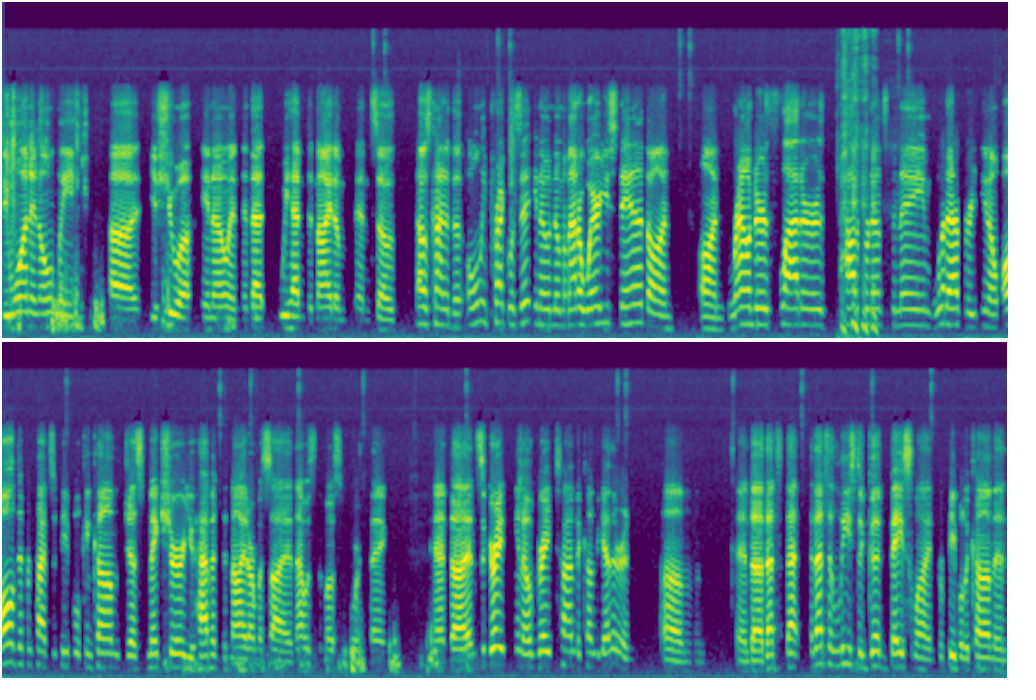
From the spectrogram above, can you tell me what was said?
the one and only uh, Yeshua, you know, and, and that we hadn't denied him, and so that was kind of the only prerequisite, you know, no matter where you stand on on round earth, flat earth, how to pronounce the name, whatever, you know, all different types of people can come. Just make sure you haven't denied our Messiah, and that was the most important thing. And uh, it's a great you know great time to come together and um, and uh, that's that that's at least a good baseline for people to come and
